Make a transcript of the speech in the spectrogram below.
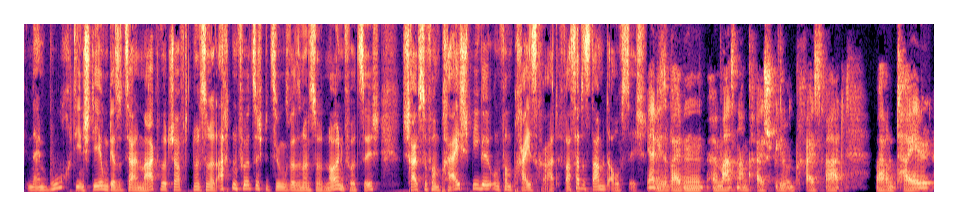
In einem Buch Die Entstehung der sozialen Marktwirtschaft 1948 bzw. 1949 schreibst du vom Preisspiegel und vom Preisrat. Was hat es damit auf sich? Ja, diese beiden äh, Maßnahmen, Preisspiegel und Preisrat, waren Teil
